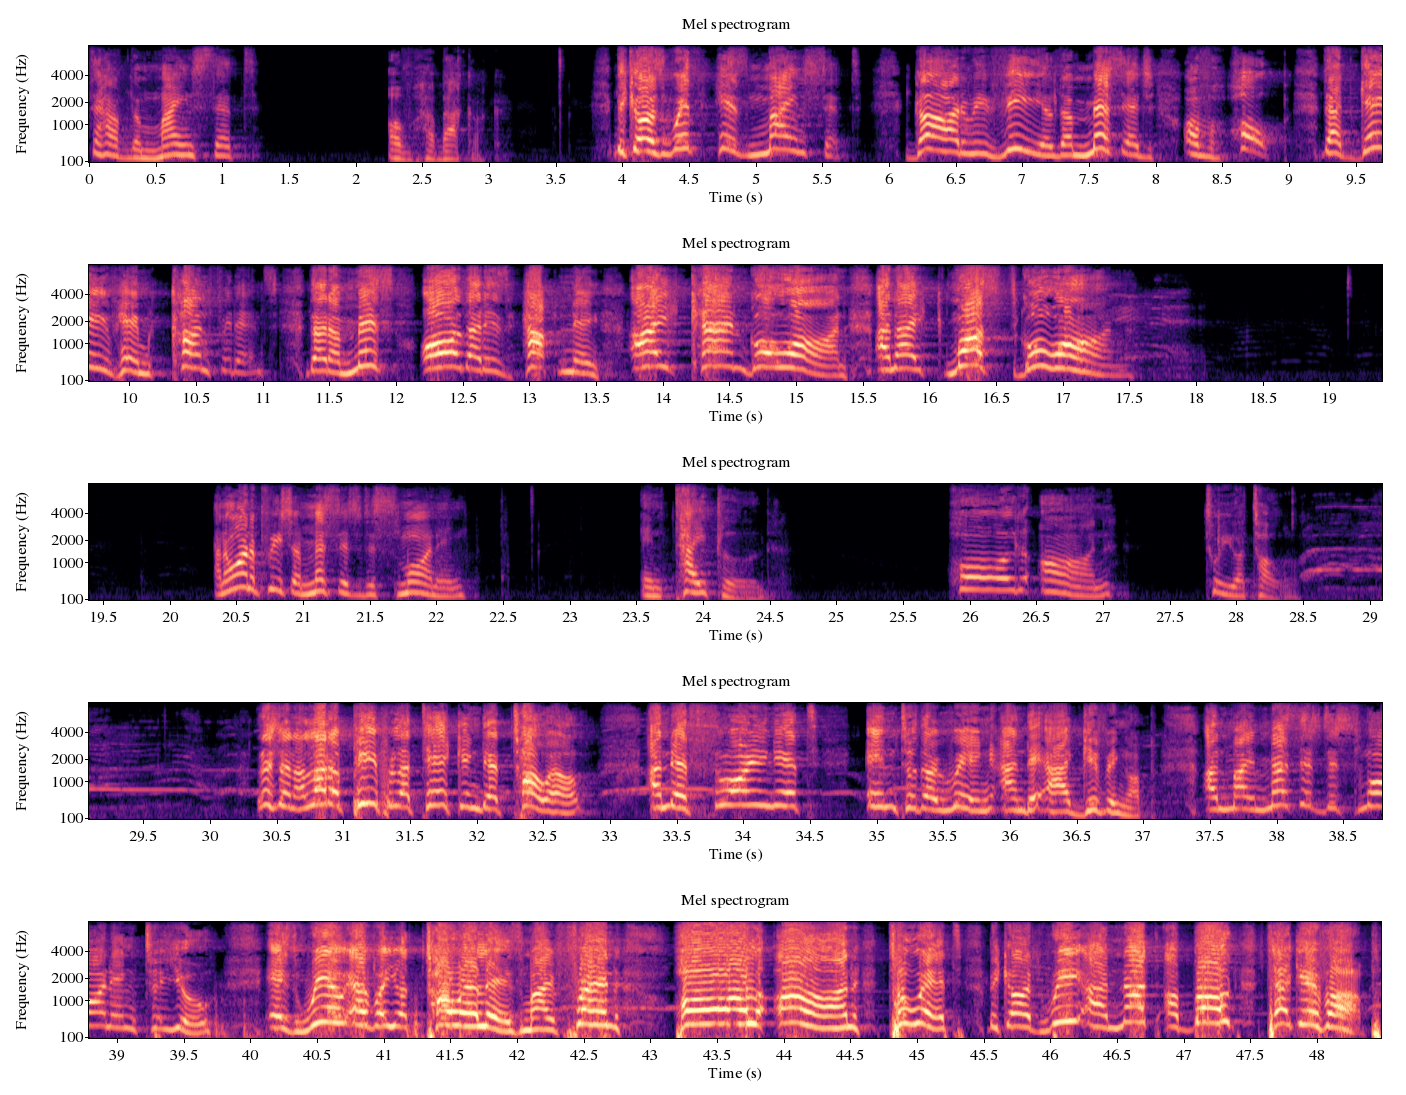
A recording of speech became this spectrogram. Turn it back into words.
to have the mindset of Habakkuk. Because with his mindset, God revealed a message of hope that gave him confidence that amidst all that is happening, I can go on and I must go on. And I want to preach a message this morning entitled, Hold On to Your Towel. Listen, a lot of people are taking their towel and they're throwing it into the ring and they are giving up. And my message this morning to you is wherever your towel is, my friend, hold on to it because we are not about to give up.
